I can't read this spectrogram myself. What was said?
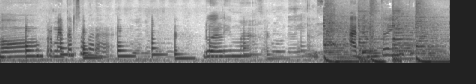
Oh, per meter sabaraha? 25 adem tuh itu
